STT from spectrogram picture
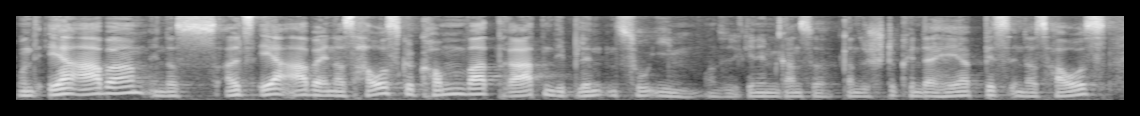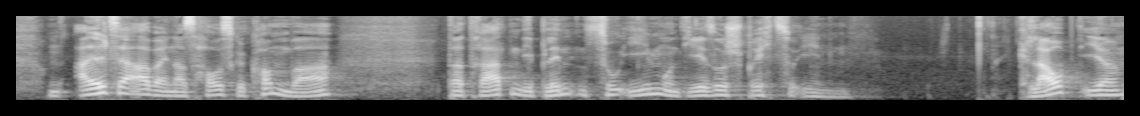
Und er aber, das, als er aber in das Haus gekommen war, traten die Blinden zu ihm. Also sie gehen ihm ein ganze, ganzes Stück hinterher bis in das Haus. Und als er aber in das Haus gekommen war, da traten die Blinden zu ihm und Jesus spricht zu ihnen. Glaubt ihr,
